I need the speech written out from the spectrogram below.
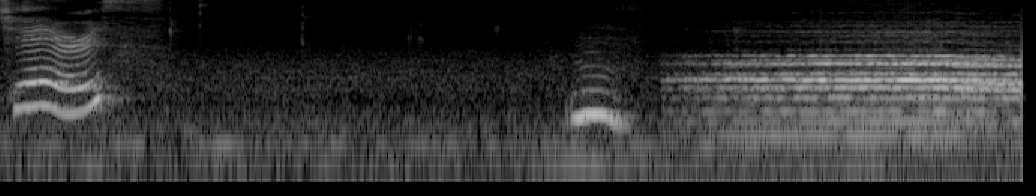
Cheers! 嗯。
